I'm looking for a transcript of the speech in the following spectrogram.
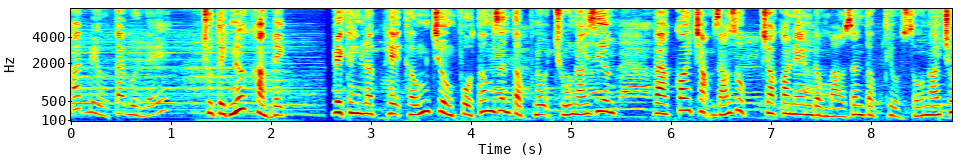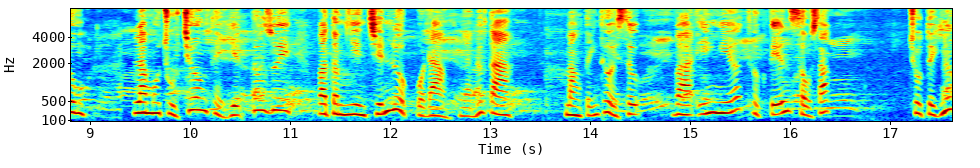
Phát biểu tại buổi lễ, Chủ tịch nước khẳng định việc thành lập hệ thống trường phổ thông dân tộc nội trú nói riêng và coi trọng giáo dục cho con em đồng bào dân tộc thiểu số nói chung là một chủ trương thể hiện tư duy và tầm nhìn chiến lược của Đảng, Nhà nước ta, mang tính thời sự và ý nghĩa thực tiễn sâu sắc. Chủ tịch nước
